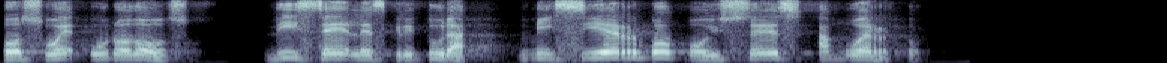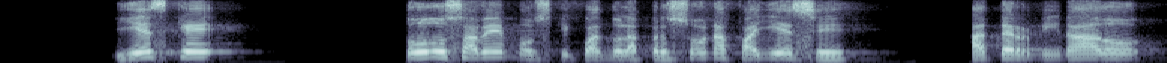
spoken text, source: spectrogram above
Josué 1.2, dice la escritura, mi siervo Moisés ha muerto. Y es que todos sabemos que cuando la persona fallece, ha terminado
